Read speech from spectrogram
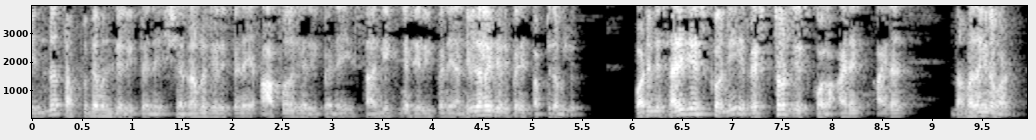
ఎన్నో తప్పుదములు జరిగిపోయినాయి. శరీరంలో జరిగిపోయినాయి ఆత్మలో జరిగిపోయినాయి సాంఘికంగా జరిగిపోయినాయి అన్ని విధాలుగా జరిగిపోయినాయి తప్పిదములు వాటిని సరి చేసుకొని రెస్టోర్ చేసుకోవాలి. ఆయన ఆయన నమ్మదగిన వాడు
